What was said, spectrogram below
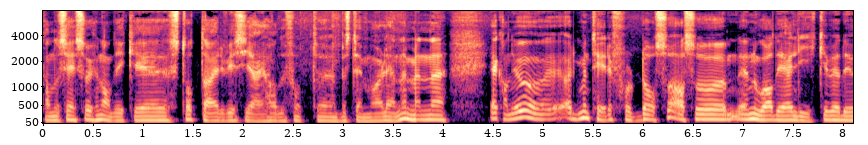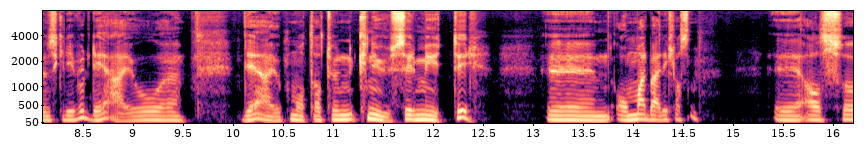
kan du si. Så hun hadde ikke stått der hvis jeg hadde fått eh, bestemme alene. Men eh, jeg kan jo argumentere for det også. Altså, noe av det jeg liker ved det hun skriver, det er jo, eh, det er jo på en måte at hun knuser myter øh, om arbeiderklassen. Eh, altså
